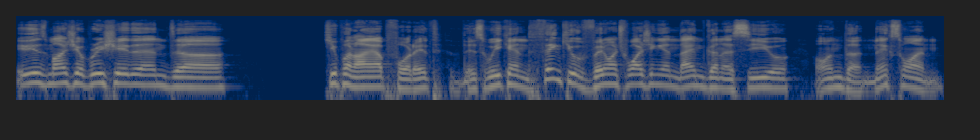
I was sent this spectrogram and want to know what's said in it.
It is much appreciated and uh, keep an eye up for it this weekend. Thank you very much for watching and I'm gonna see you on the next one.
